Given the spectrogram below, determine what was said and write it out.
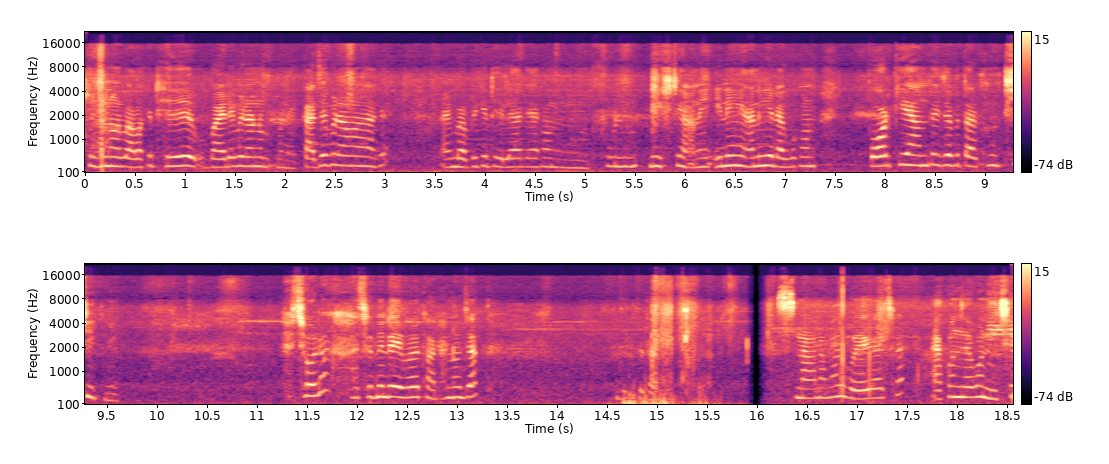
সেজন্য ওর বাবাকে ঠেলে বাইরে বেরোনো মানে কাজে বেরোনোর আগে আমি বাপিকে ঠেলে আগে এখন ফুল মিষ্টি আনে, এনে আনিয়ে রাখব, কারণ পর কে আনতে যাবে তার কোনো ঠিক নেই। চলো, আজকের দিনটা এভাবে কাটানো যাক। দেখতে থাকুন স্নান আমার হয়ে গেছে। এখন যাব নিচে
